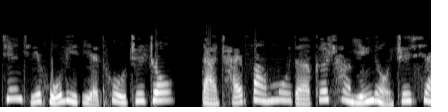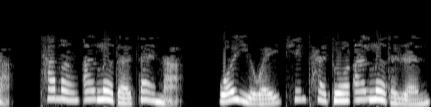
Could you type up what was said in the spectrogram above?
荆棘狐狸野兔之中，打柴放牧的歌唱吟咏之下，他们安乐的在哪？我以为天太多安乐的人，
